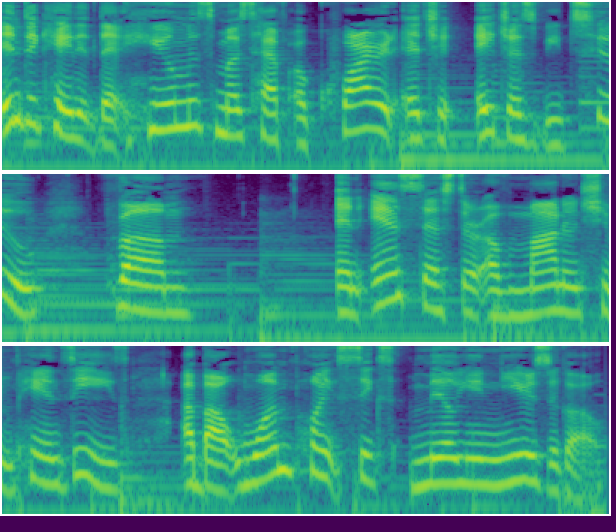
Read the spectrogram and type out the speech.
indicated that humans must have acquired HSV2 from an ancestor of modern chimpanzees about 1.6 million years ago,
